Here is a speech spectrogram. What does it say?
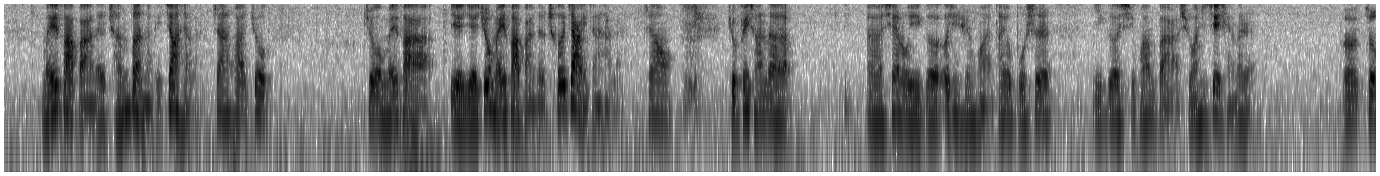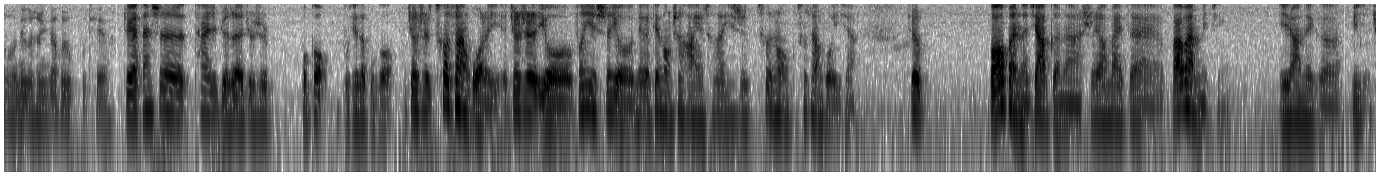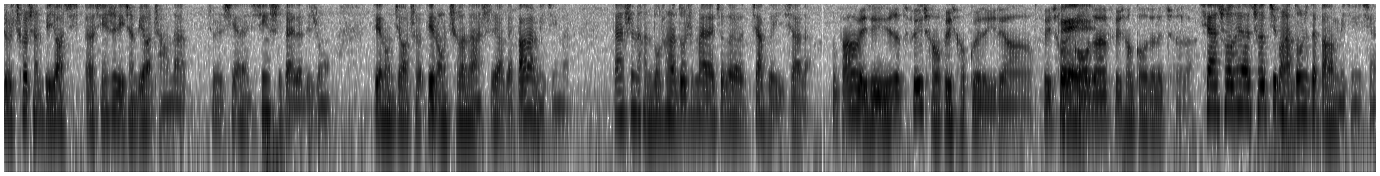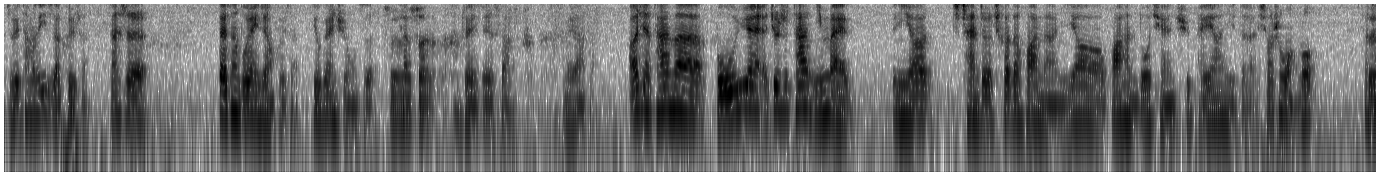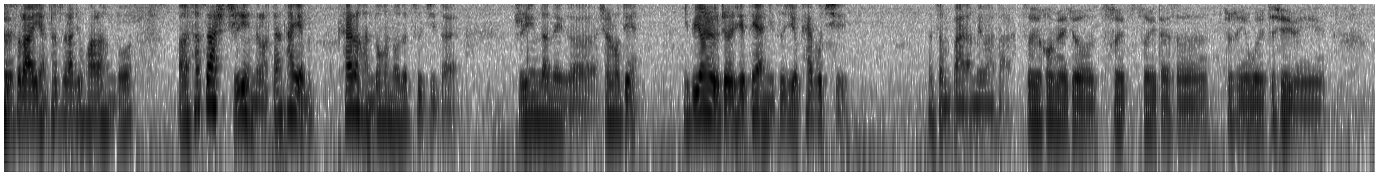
没法把那个成本呢给降下来。这样的话就。就没法，也也就没法把这个车价给降下来，这样就非常的，呃，陷入一个恶性循环。他又不是一个喜欢把喜欢去借钱的人。呃，政府那个时候应该会有补贴。对啊，但是他还是觉得就是不够，补贴的不够。就是测算过了，也就是有分析师有那个电动车行业测算师测算测算过一下，就保本的价格呢是要卖在八万美金。一辆那个比就是车程比较呃行驶里程比较长的，就是现在新时代的这种电动轿车、电动车呢是要在八万美金的，但是呢很多车呢都是卖在这个价格以下的。八万美金已经是非常非常贵的一辆非常高端、非常高端的车了。现在车现在车基本上都是在八万美金以下，所以他们一直在亏损。但是戴森不愿意这样亏损，又不愿意去融资，所以就算了。对，这就算了，没办法。而且他呢不愿，就是他你买。你要产这个车的话呢，你要花很多钱去培养你的销售网络，像特斯拉一样，特斯拉就花了很多，呃，特斯拉是直营的了，但他也开了很多很多的自己的直营的那个销售店，你必须要有这些店，你自己又开不起，那怎么办呢？没办法了。所以后面就，所以所以戴森就是因为这些原因，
